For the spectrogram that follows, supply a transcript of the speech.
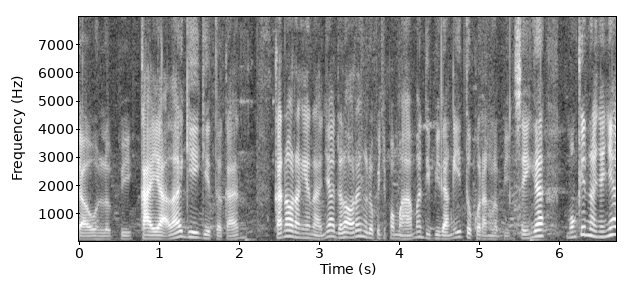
jauh lebih kaya lagi gitu kan. Karena orang yang nanya adalah orang yang udah punya pemahaman di bidang itu kurang lebih. Sehingga mungkin nanyanya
